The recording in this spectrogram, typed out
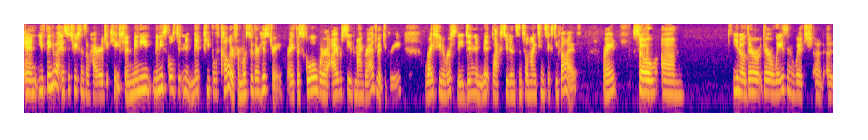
and you think about institutions of higher education, many, many schools didn't admit people of color for most of their history, right? The school where I received my graduate degree, Rice University, didn't admit black students until 1965, right? So, um, you know there there are ways in which uh, uh,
